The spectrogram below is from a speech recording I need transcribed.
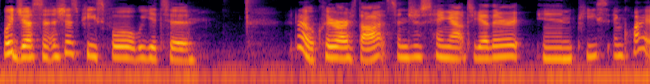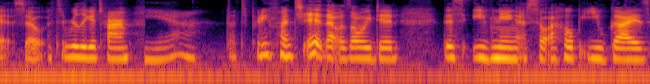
with Justin. It's just peaceful. We get to, know, clear our thoughts and just hang out together in peace and quiet. So it's a really good time. Yeah, that's pretty much it. That was all we did this evening. So I hope you guys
